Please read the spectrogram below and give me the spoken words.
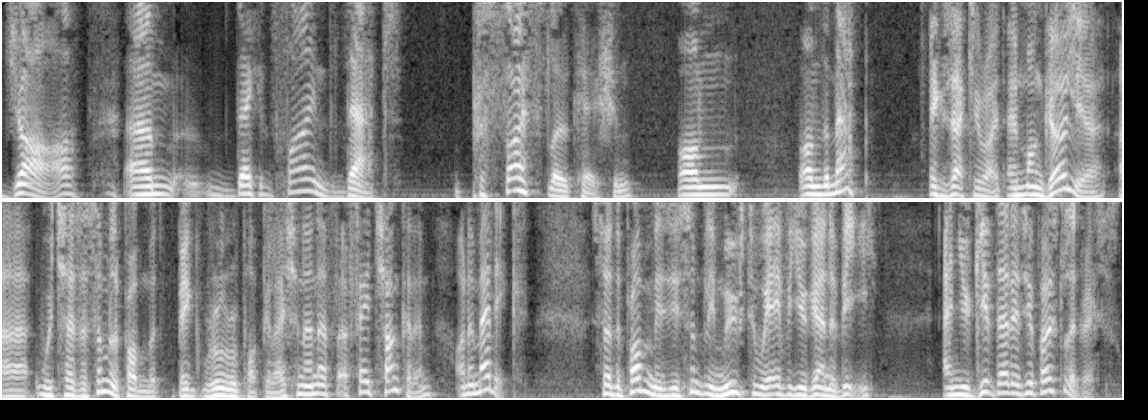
Jar, um, they can find that precise location on on the map. Exactly right. And Mongolia, uh, which has a similar problem with big rural population, and a, a fair chunk of them are nomadic. So the problem is you simply move to wherever you're going to be, and you give that as your postal address.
